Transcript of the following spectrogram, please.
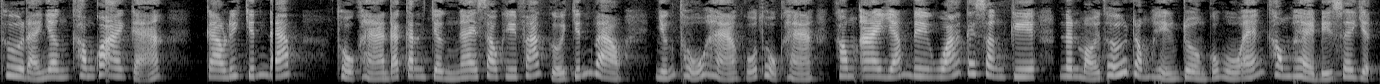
Thưa đại nhân, không có ai cả. Cao Lý Chính đáp, thuộc hạ đã canh chừng ngay sau khi phá cửa chính vào, những thủ hạ của thuộc hạ không ai dám đi quá cái sân kia nên mọi thứ trong hiện trường của vụ án không hề bị xê dịch.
